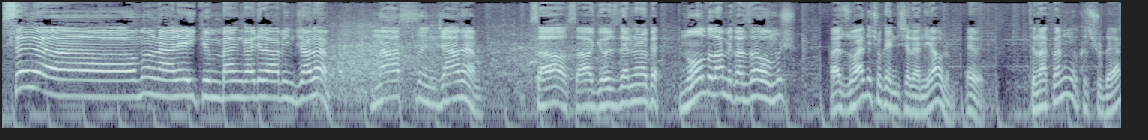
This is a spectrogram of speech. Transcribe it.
Selamun aleyküm. Ben Kadir abin canım. Nasılsın canım? Sağ ol sağ ol. Gözlerinden öpe. Ne oldu lan bir kaza olmuş? Ha, Zuhal de çok endişelendi yavrum. Evet. Tırnaklanıyor kız şurada ya.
